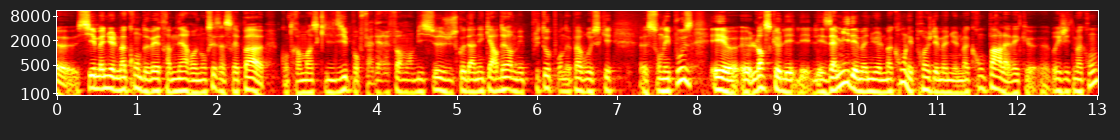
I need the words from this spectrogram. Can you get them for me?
euh, si Emmanuel Macron devait être amené à renoncer, ça serait pas, euh, contrairement à ce qu'il dit, pour faire des réformes ambitieuses jusqu'au dernier quart d'heure, mais plutôt pour ne pas brusquer euh, son épouse. Et lorsque les, amis d'Emmanuel Macron, les proches d'Emmanuel Macron parlent avec Brigitte Macron,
